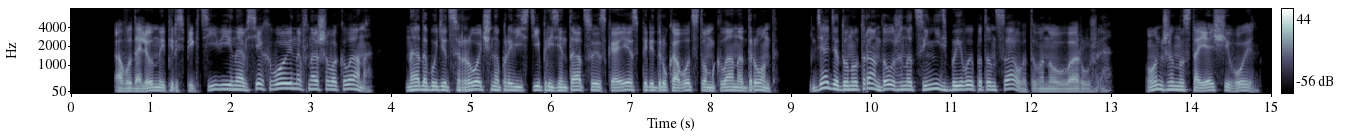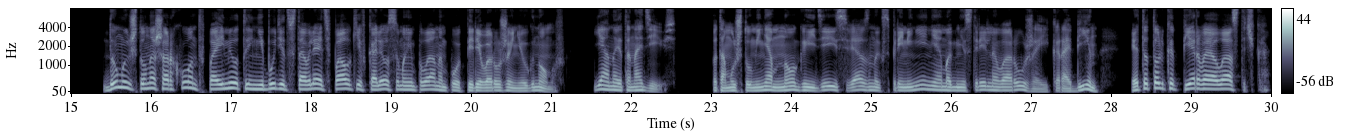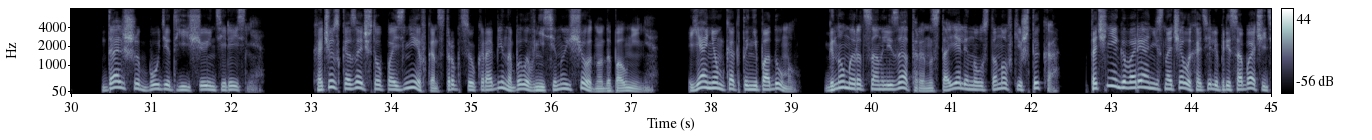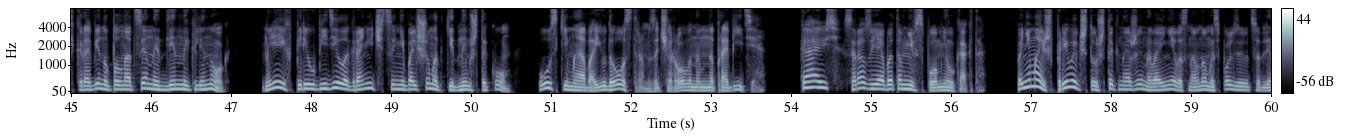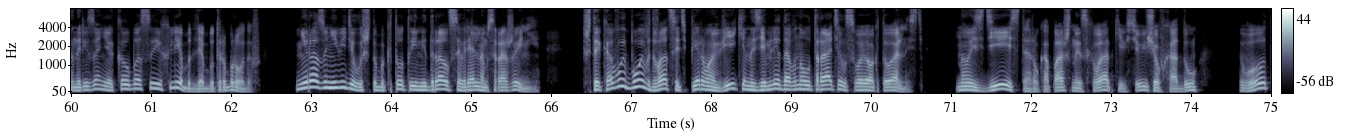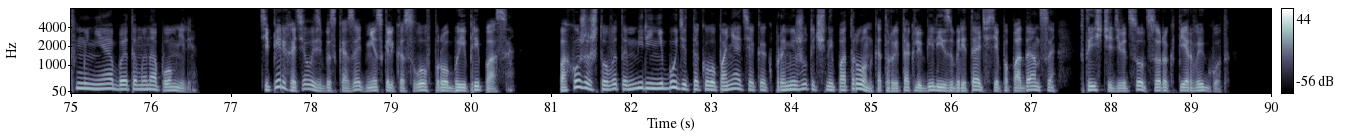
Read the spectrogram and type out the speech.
а в удаленной перспективе и на всех воинов нашего клана. Надо будет срочно провести презентацию СКС перед руководством клана Дронт. Дядя Дунутран должен оценить боевой потенциал этого нового оружия. Он же настоящий воин. Думаю, что наш Архонт поймет и не будет вставлять палки в колеса моим планам по перевооружению гномов. Я на это надеюсь потому что у меня много идей, связанных с применением огнестрельного оружия, и карабин — это только первая ласточка. Дальше будет еще интереснее. Хочу сказать, что позднее в конструкцию карабина было внесено еще одно дополнение. Я о нем как-то не подумал. Гномы-рационализаторы настояли на установке штыка. Точнее говоря, они сначала хотели присобачить карабину полноценный длинный клинок, но я их переубедил ограничиться небольшим откидным штыком, узким и обоюдоострым, зачарованным на пробитие. Каюсь, сразу я об этом не вспомнил как-то. Понимаешь, привык, что штык-ножи на войне в основном используются для нарезания колбасы и хлеба для бутербродов. Ни разу не видел, чтобы кто-то ими дрался в реальном сражении. Штыковой бой в 21 веке на Земле давно утратил свою актуальность. Но здесь-то рукопашные схватки все еще в ходу. Вот мне об этом и напомнили. Теперь хотелось бы сказать несколько слов про боеприпасы. Похоже, что в этом мире не будет такого понятия, как промежуточный патрон, который так любили изобретать все попаданцы в 1941 год.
